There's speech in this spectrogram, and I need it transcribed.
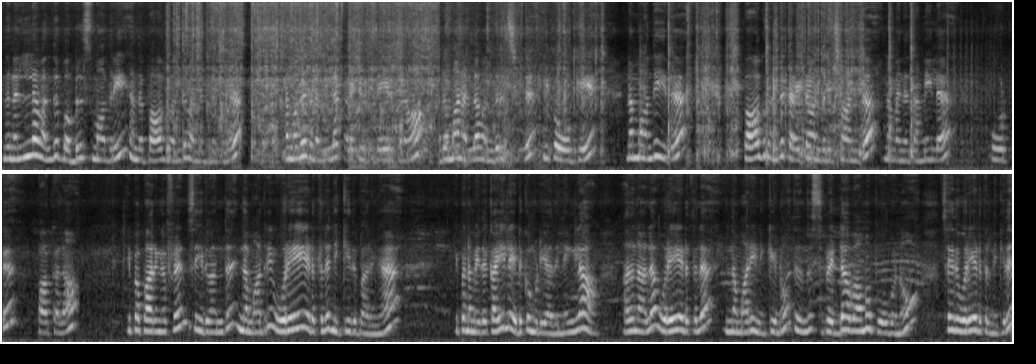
இந்த நல்லா வந்து பபிள்ஸ் மாதிரி அந்த பாகு வந்து வந்துட்டு நம்ம வந்து இதை நல்லா கலக்கி விட்டுட்டே இருக்கலாம். அதமாக நல்லா வந்துருச்சு இப்போ ஓகே நம்ம வந்து இதை பாகு வந்து கரெக்டாக வந்துருச்சான்ட்டு நம்ம இந்த தண்ணியில் போட்டு பார்க்கலாம். இப்போ பாருங்கள் ஃப்ரெண்ட்ஸ் இது வந்து இந்த மாதிரி ஒரே இடத்துல நிற்கிது பாருங்கள் இப்போ நம்ம இதை கையில் எடுக்க முடியாது இல்லைங்களா? அதனால் ஒரே இடத்துல இந்த மாதிரி நிற்கணும் இது வந்து ஸ்ப்ரெட் ஆகாமல் போகணும். ஸோ இது ஒரே இடத்துல நிற்கிது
